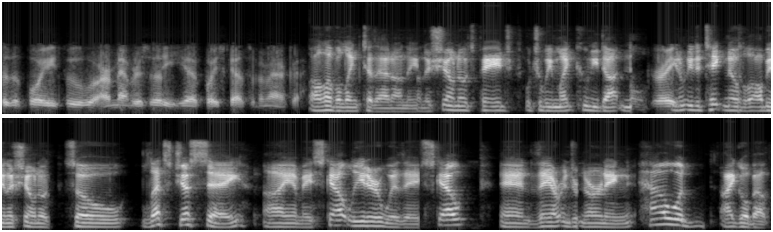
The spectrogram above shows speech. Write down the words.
to the boys who are members of the uh, Boy Scouts of America. I'll have a link to that on the on the show notes page, which will be mikecooney.net. Great. You don't need to take notes; it'll all be in the show notes. So let's just say I am a scout leader with a scout, and they are interested in earning. How would I go about?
